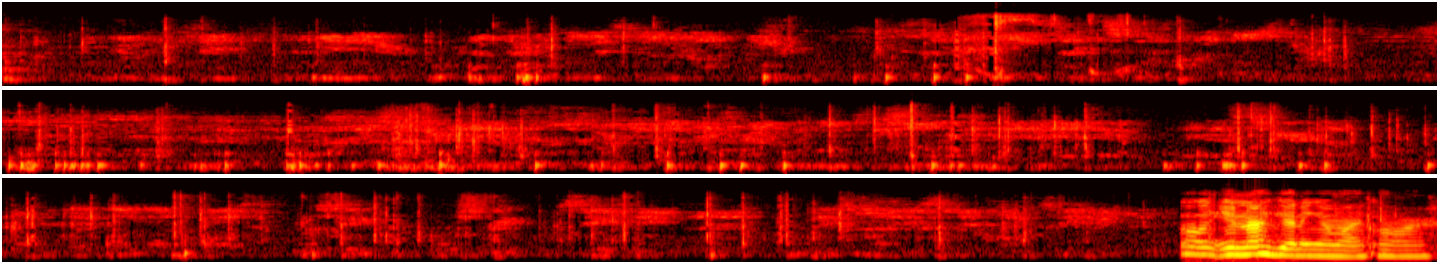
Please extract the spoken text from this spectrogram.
you're not getting in my car.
